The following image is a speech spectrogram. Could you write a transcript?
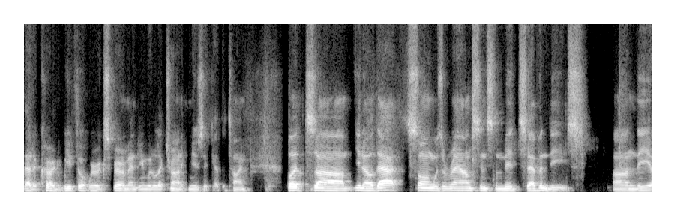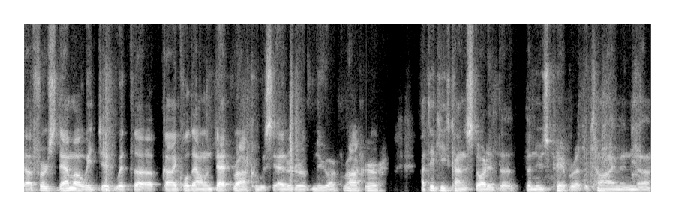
that occurred, we thought we were experimenting with electronic music at the time. But, um, you know, that song was around since the mid 70s on the uh, first demo we did with a guy called Alan Betrock, who was the editor of New York Rocker. I think he's kind of started the the newspaper at the time, and uh,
